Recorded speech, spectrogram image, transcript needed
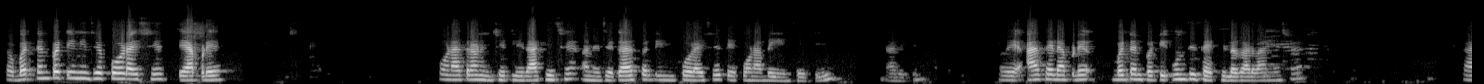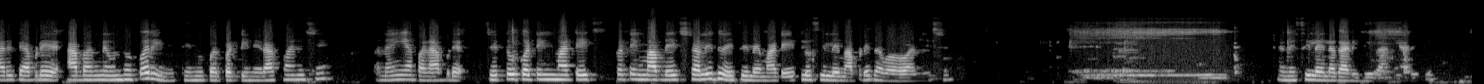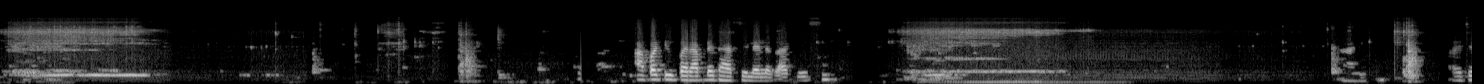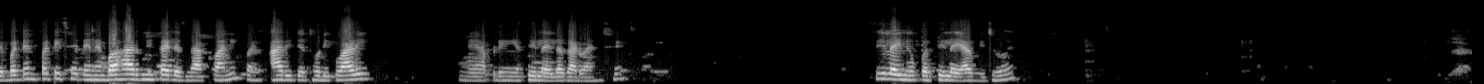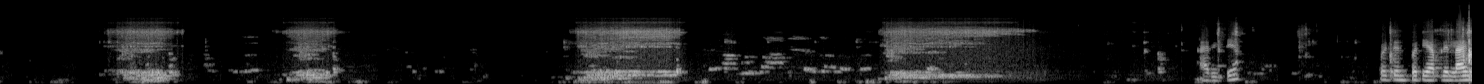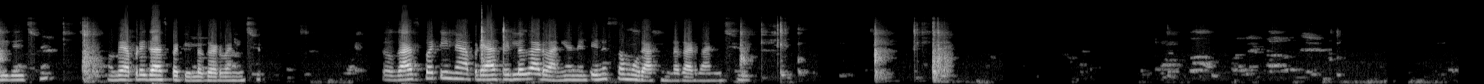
તો બટન પટ્ટીની જે પહોળાઈ છે તે આપણે પોણા ત્રણ ઇંચ જેટલી રાખી છે અને જે ગાજ પટ્ટીની પહોળાઈ છે તે પોણા બે ઇંચ જેટલી આ રીતે. હવે આ સાઈડ આપણે બટન પટ્ટી ઊંધી સાઈડથી લગાડવાની છે. આ રીતે આપણે આ ભાગને ઊંધો કરીને તેની ઉપર પટ્ટીને રાખવાની છે. અને અહીંયા પણ આપણે જેટલું કટિંગ માટે કટિંગમાં આપણે એક્સ્ટ્રા લીધું હોય સિલાઈ માટે એટલું સિલાઈમાં આપણે દબાવવાની છે. અને સિલાઈ લગાડી દેવાની આ રીતે. આ પટ્ટી ઉપર આપણે ધાર સિલાઈ લગાવી દઈશું. જે બટન પટ્ટી છે તેને બહારની સાઈડ જ રાખવાની, પણ આ રીતે થોડીક વાળી ને આપણે અહીંયા સિલાઈ લગાડવાની છે. સિલાઈની ઉપર સિલાઈ આવવી જોઈએ આ રીતે પટન પટ્ટી આપણે લાગી ગઈ છે. હવે આપણે ઘાસપટ્ટી લગાડવાની છે. તો ગાસ પટ્ટીને આપણે આ સાઈડ લગાડવાની અને તેને સમૂહ રાખીને લગાડવાની છે.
